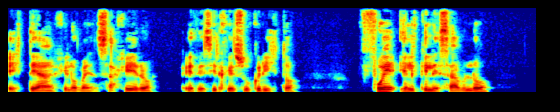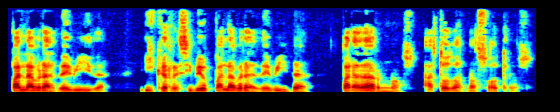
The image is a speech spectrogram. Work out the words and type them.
este ángel o mensajero, es decir, Jesucristo, fue el que les habló palabras de vida y que recibió palabras de vida para darnos a todos nosotros.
